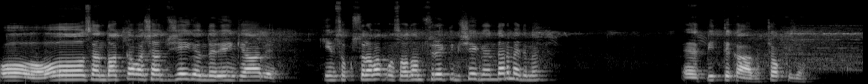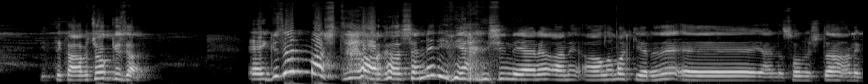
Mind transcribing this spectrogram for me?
Oo sen dakika başı bir şey gönderiyorsun ki abi. Kimse kusura bakmasın adam sürekli bir şey göndermedi mi? Evet bittik abi çok güzel. Bittik abi çok güzel. E, güzel bir maçtı arkadaşlar ne diyeyim yani şimdi yani hani ağlamak yerine e, yani sonuçta hani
